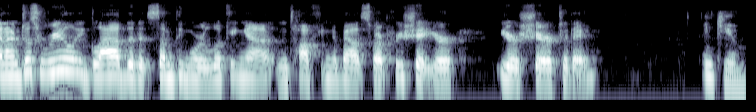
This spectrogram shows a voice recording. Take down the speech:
and I'm just really glad that it's something we're looking at and talking about. So I appreciate your, your share today. Thank you.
